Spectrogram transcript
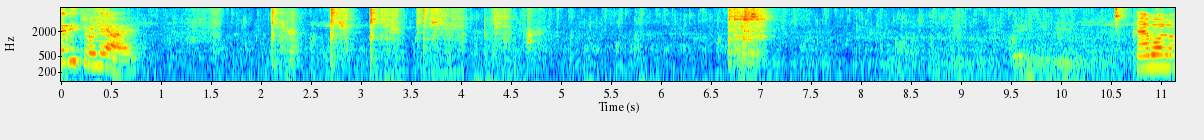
তাড়াতাড়ি চলে আয় হ্যাঁ বলো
